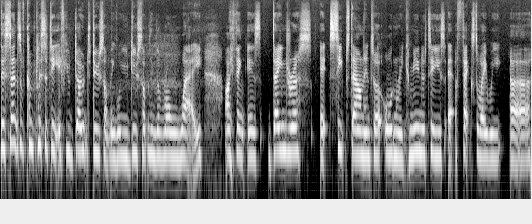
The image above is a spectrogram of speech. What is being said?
this sense of complicity, if you don't do something or you do something the wrong way, I think is dangerous. It seeps down into ordinary communities. It affects the way we uh,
